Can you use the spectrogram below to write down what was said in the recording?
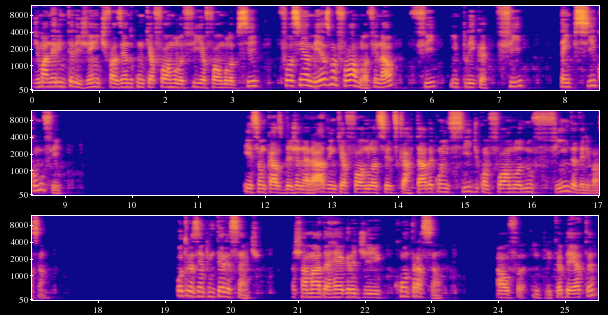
de maneira inteligente, fazendo com que a fórmula φ e a fórmula ψ fossem a mesma fórmula. Afinal, φ implica φ, tem ψ como φ. Esse é um caso degenerado em que a fórmula a ser descartada coincide com a fórmula no fim da derivação. Outro exemplo interessante, a chamada regra de contração. Alfa implica beta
